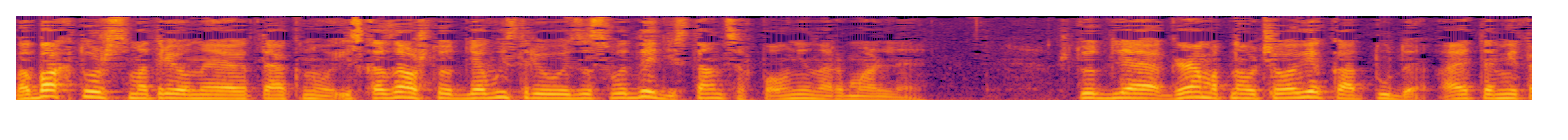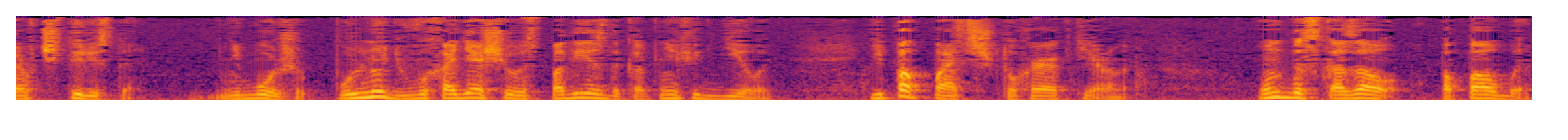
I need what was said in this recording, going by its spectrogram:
Бабах тоже смотрел на это окно и сказал, что для выстрела из СВД дистанция вполне нормальная. Что для грамотного человека оттуда, а это метров 400, не больше, пульнуть выходящего из подъезда как нефиг делать. И попасть, что характерно. Он бы сказал, попал бы.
